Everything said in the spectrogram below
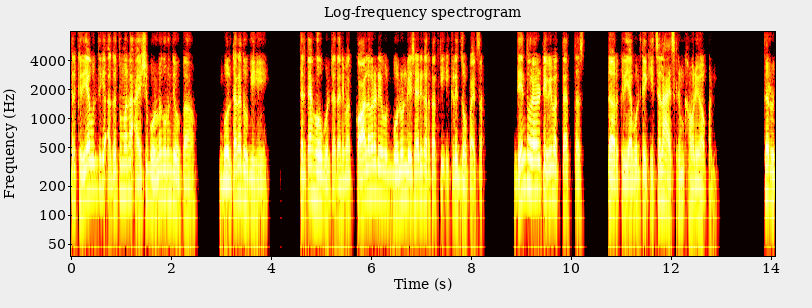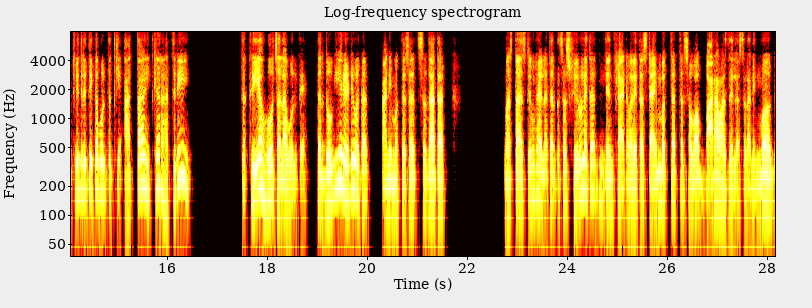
तर क्रिया बोलते की अगं तुम्हाला आईशी बोलणं करून देऊ का? बोलता का दोघीही? तर त्या हो बोलतात आणि मग कॉलवर बोलून डिसाईड करतात की इकडेच झोपायचं. देन थोड्या वेळ टीव्ही बघतात तस तर क्रिया बोलते की चला आईस्क्रीम खाऊन येऊ आपण. तर ऋत्वी रितिका बोलतात की आता इतक्या रात्री? तर क्रिया हो चला बोलते. तर दोघीही रेडी होतात. आणि मग तसंच जातात. मस्त आईस्क्रीम खायला तर तसंच फिरून येतात. देन फ्लॅटवर येतात. टाइम बघतात तर सव्वा बारा वाजलेले असतात. आणि मग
